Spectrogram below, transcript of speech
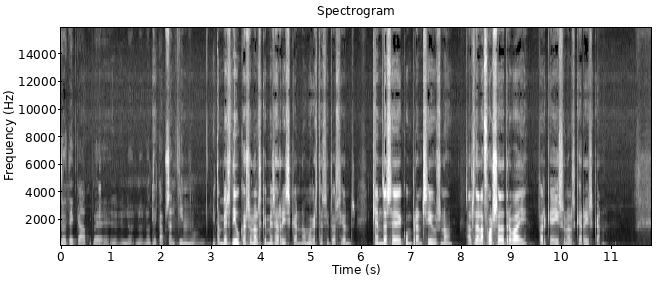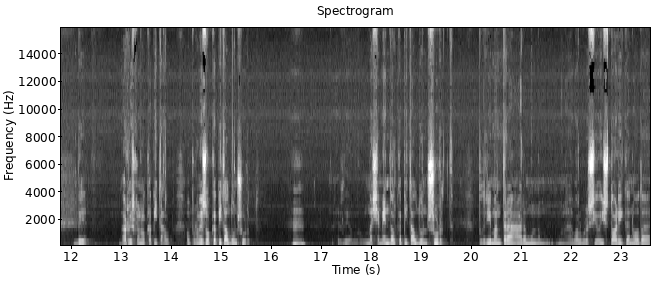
no, té, cap, eh, no, no, no té cap sentit. No? Mm. I també es diu que són els que més arrisquen no? en aquestes situacions, que hem de ser comprensius, no? els de la força de treball, perquè ells són els que arrisquen. Bé, arrisquen el capital. El problema és el capital d'on surt. Mm. És dir, el, el naixement del capital d'on surt. Podríem entrar ara en una, una valoració històrica no? de,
